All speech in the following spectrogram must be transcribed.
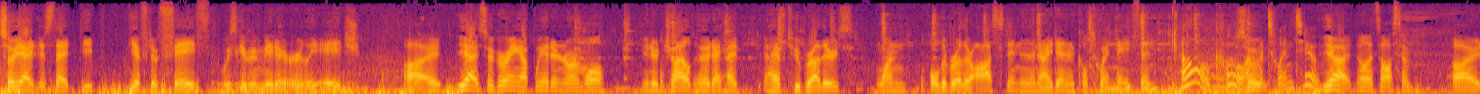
So yeah, just that deep gift of faith was given me at an early age. Uh, yeah, so growing up, we had a normal, you know, childhood. I had I have two brothers, one older brother Austin, and then an identical twin Nathan. Oh, cool! So- I'm a twin too. Yeah, no, that's awesome. Uh,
